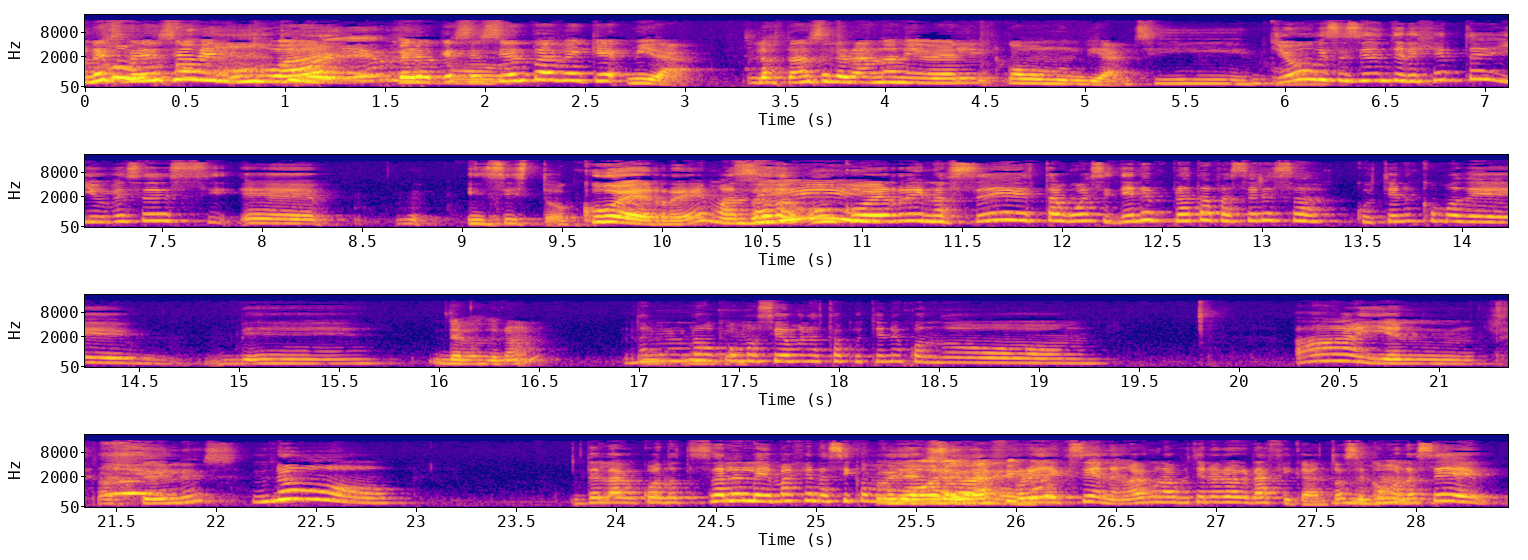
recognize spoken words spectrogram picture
una experiencia virtual, pero que se sienta de que, mira, lo están celebrando a nivel como mundial. Sí. Yo hubiese sido inteligente y hubiese, eh, insisto, QR, mandado Sí. un QR y no sé, esta wea, si tienen plata para hacer esas cuestiones como de... de- ¿De los drones? no, no, no, Ok. ¿cómo se llaman estas cuestiones cuando... Ay, en... Carteles. No. De la, cuando te sale la imagen así como Proyecciones. Proyecciones, alguna cuestión holográfica. Entonces, como no sé,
